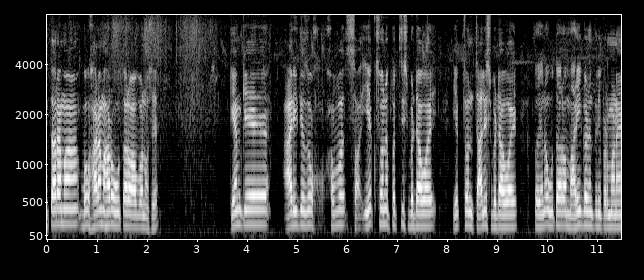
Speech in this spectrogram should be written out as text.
ઉતારામાં બહુ સારામાં સારો ઉતારો આવવાનો છે. કેમ કે આ રીતે જો એકસો ને પચીસ બઢા હોય, એકસો ને ચાલીસ બઢા હોય, તો એનો ઉતારો મારી ગણતરી પ્રમાણે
